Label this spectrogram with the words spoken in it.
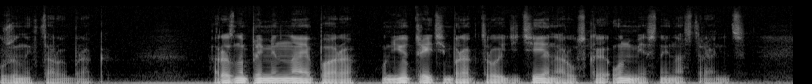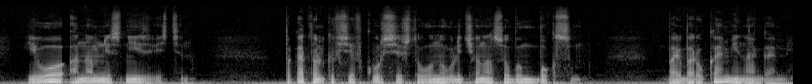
у жены второй брак. Разноплеменная пара. У нее третий брак, трое детей, она русская, он местный иностранец. Его анамнез неизвестен. Пока только все в курсе, что он увлечен особым боксом. Борьба руками и ногами.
